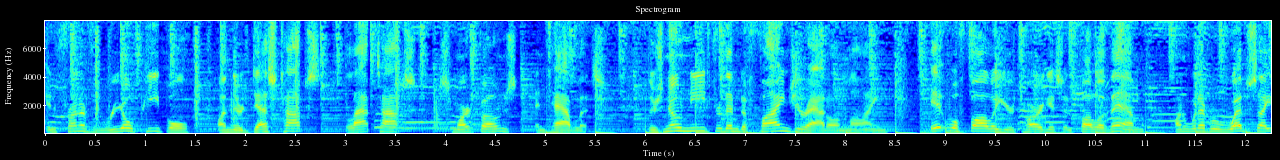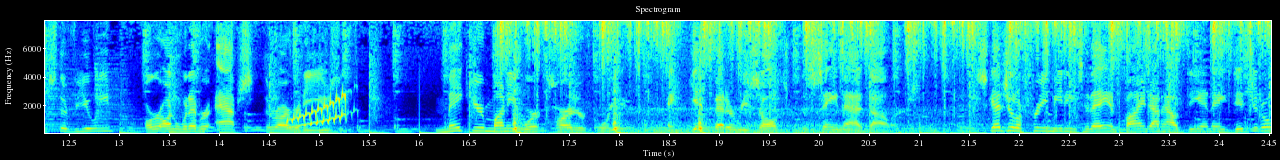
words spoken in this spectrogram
in front of real people on their desktops, laptops, smartphones, and tablets. There's no need for them to find your ad online. It will follow your targets and follow them on whatever websites they're viewing or on whatever apps they're already using. Make your money work harder for you and get better results with the same ad dollars. Schedule a free meeting today and find out how DNA Digital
